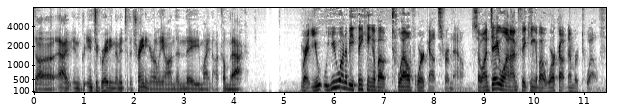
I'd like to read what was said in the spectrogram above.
the uh, in, integrating them into the training early on, then they might not come back. Right. You you want to be thinking about 12 workouts from now. So on day 1 I'm thinking about workout number 12.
